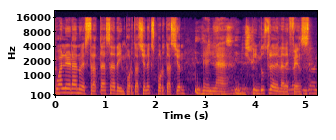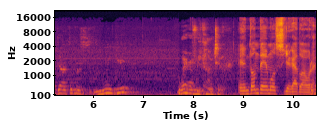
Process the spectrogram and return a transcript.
¿Cuál era nuestra tasa de importación-exportación en la industria de la defensa? ¿En dónde hemos llegado ahora?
